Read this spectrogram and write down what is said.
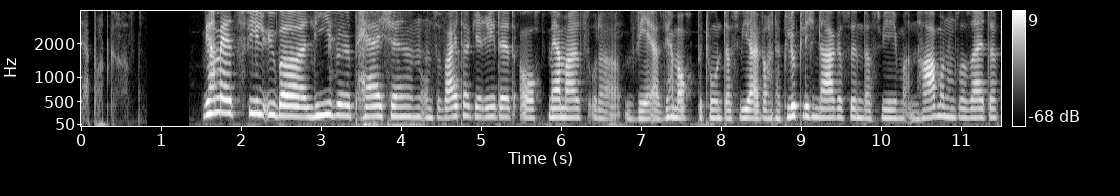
Der Podcast. Wir haben ja jetzt viel über Liebe, Pärchen und so weiter geredet, auch mehrmals oder wir, wir haben auch betont, dass wir einfach in einer glücklichen Lage sind, dass wir jemanden haben an unserer Seite.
